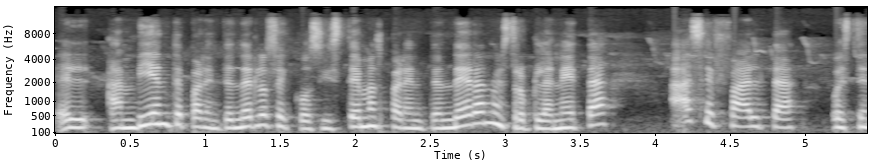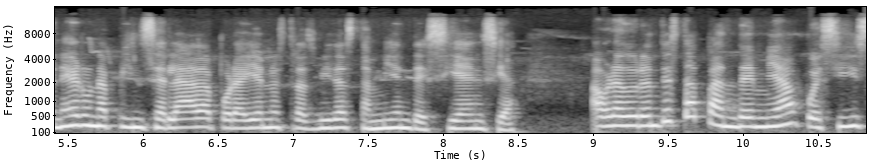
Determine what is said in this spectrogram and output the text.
el ambiente, para entender los ecosistemas, para entender a nuestro planeta, hace falta pues tener una pincelada por ahí en nuestras vidas también de ciencia. Ahora, durante esta pandemia, pues sí,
